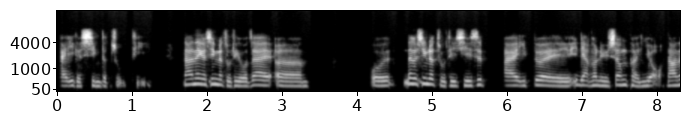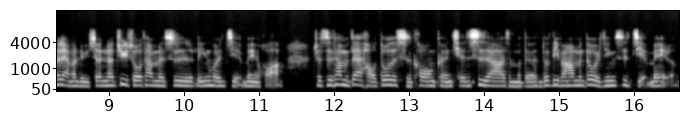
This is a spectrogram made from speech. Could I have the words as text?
拍一个新的主题。那那个新的主题，我在呃，我那个新的主题其实是拍一对一两个女生朋友，然后那两个女生呢，据说她们是灵魂姐妹花，就是她们在好多的时空，可能前世啊什么的很多地方，她们都已经是姐妹了，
